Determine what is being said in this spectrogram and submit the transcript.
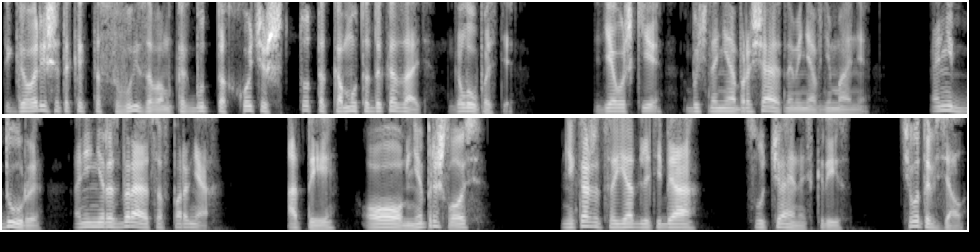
Ты говоришь это как-то с вызовом, как будто хочешь что-то кому-то доказать. Глупости. Девушки обычно не обращают на меня внимания. Они дуры. Они не разбираются в парнях. А ты? О, мне пришлось. Мне кажется, я для тебя случайность, Крис. Чего ты взял?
